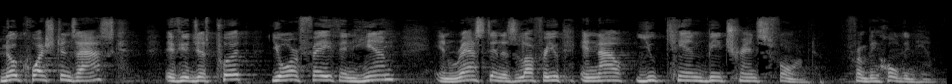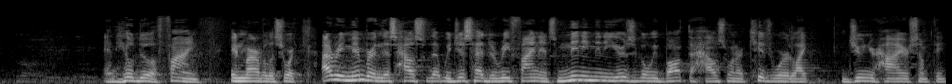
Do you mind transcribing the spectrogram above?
No questions asked. If you just put your faith in Him and rest in His love for you, and now you can be transformed from beholding Him. And He'll do a fine and marvelous work. I remember in this house that we just had to refinance many, many years ago. We bought the house when our kids were like junior high or something.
